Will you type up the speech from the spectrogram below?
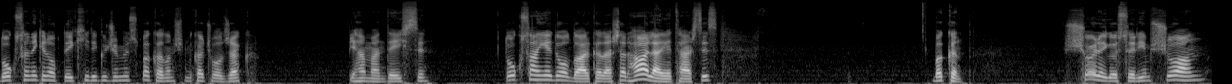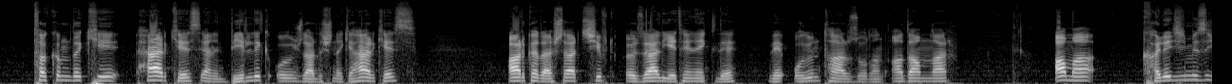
92.2 idi gücümüz. Bakalım şimdi kaç olacak. Bir hemen değişsin. 97 oldu arkadaşlar. Hala yetersiz. Bakın. Şöyle göstereyim. Şu an takımdaki herkes yani birlik oyuncular dışındaki herkes arkadaşlar çift özel yetenekli ve oyun tarzı olan adamlar. Ama kalecimizi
